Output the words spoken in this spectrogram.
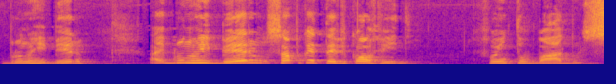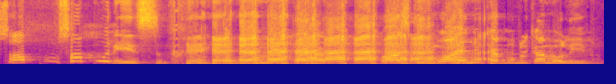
o Bruno Ribeiro. Aí Bruno Ribeiro, só porque teve Covid, foi entubado, Só, por- só por isso. quase que morre e não quer publicar meu livro.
